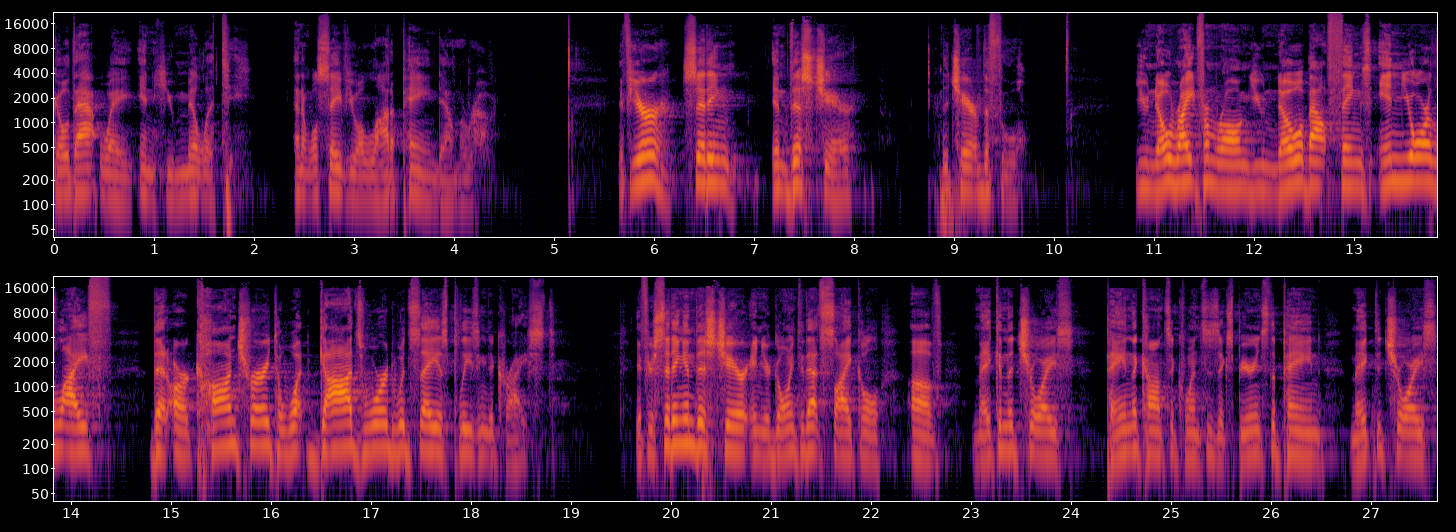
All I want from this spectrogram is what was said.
Go that way in humility, and it will save you a lot of pain down the road. If you're sitting in this chair, the chair of the fool, you know right from wrong, you know about things in your life that are contrary to what God's word would say is pleasing to Christ. If you're sitting in this chair and you're going through that cycle of making the choice, paying the consequences, experience the pain, make the choice,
